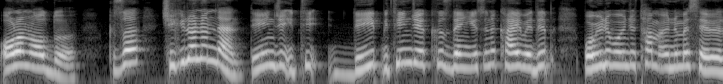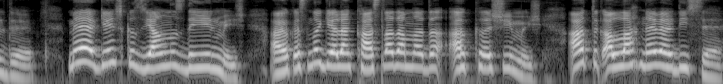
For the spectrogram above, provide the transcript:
olan oldu. Kıza çekil önümden deyince iti, deyip itince kız dengesini kaybedip boylu boyunca tam önüme sevildi. Meğer genç kız yalnız değilmiş. Arkasında gelen kaslı adamlardan arkadaşıymış. Artık Allah ne verdiyse.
